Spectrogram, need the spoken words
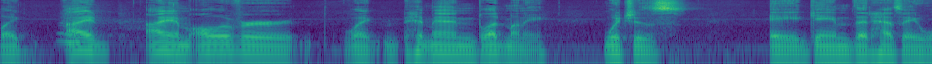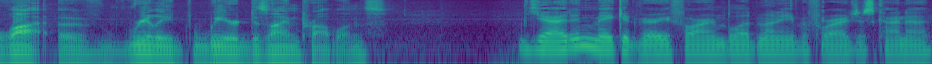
Like I I am all over like Hitman Blood Money, which is a game that has a lot of really weird design problems. Yeah, I didn't make it very far in Blood Money before I just kind of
